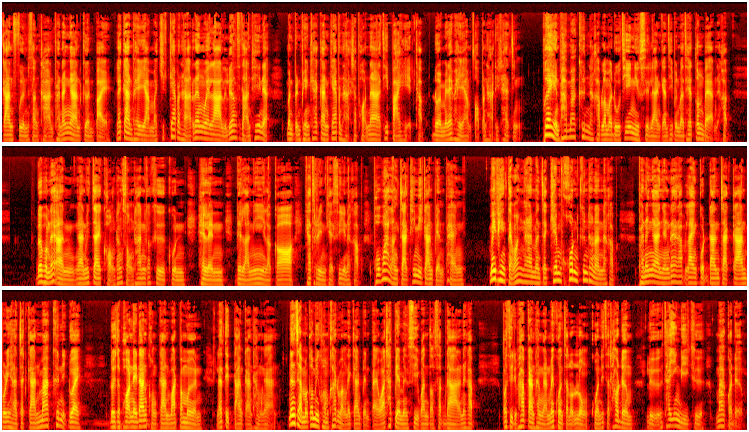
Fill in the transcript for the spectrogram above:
การฝืนสังขารพนักงงานเกินไป และการพยายามมาคิดแก้ปัญหาเรื่องเวลาหรือเรื่องสถานที่เนี่ย มันเป็นเพียงแค่การแก้ปัญหาเฉพาะหน้าที่ปลายเหตุครับ โดยไม่ได้พยายามตอบปัญหาที่แท้จริง เพื่อเห็นภาพมากขึ้นนะครับ เรามาดูที่นิวซีแลนด์กันที่เป็นประเทศต้นแบบเนี่ยครับ โดยผมได้อ่านงานวิจัยของทั้งสองท่านก็คือคุณเฮเลน เดลานีแล้วก็แคทเธอรีนเคซี่นะครับ เพราะว่าหลังจากที่มีการเปลี่ยนแปลง ไม่เพียงแต่ว่างานมันจะเข้มข้นขึ้นเท่านั้นนะครับ พนักงานยังได้รับแรงกดดันจากการบริหารจัดการมากขึ้นอีกด้วย โดยเฉพาะในด้านของการวัดประเมิน และติดตามการทำงาน เนื่องจากมันก็มีความคาดหวังในการเปลี่ยนแปลงว่าถ้าเปลี่ยนเป็น 4 วันต่อสัปดาห์แล้วนะครับ ประสิทธิภาพการทำงานไม่ควรจะลดลง ควรที่จะเท่าเดิม หรือถ้ายิ่งดีคือมากกว่าเดิม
